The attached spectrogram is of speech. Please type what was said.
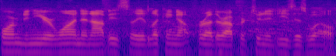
formed in year one, and obviously looking out for other opportunities as well.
